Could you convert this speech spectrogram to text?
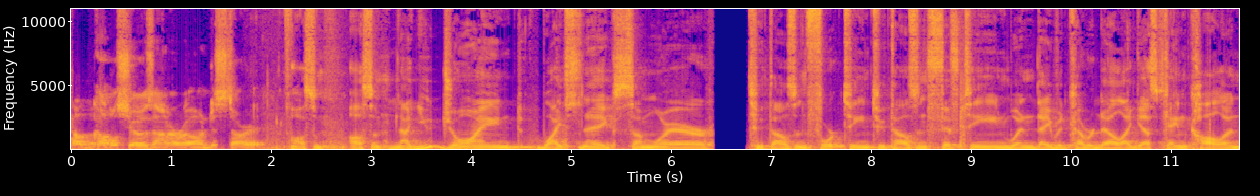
couple shows on our own to start it. Awesome. Awesome. Now, you joined Whitesnake somewhere 2014, 2015 when David Coverdale, I guess, came calling.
